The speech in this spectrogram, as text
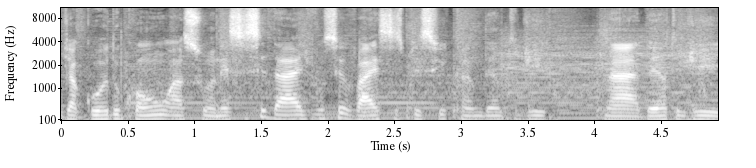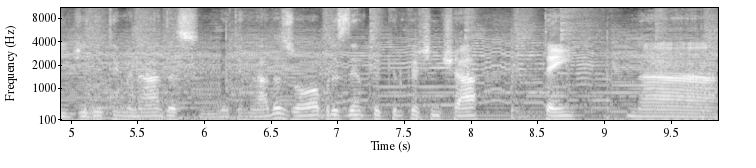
de acordo com a sua necessidade, você vai se especificando dentro de né, dentro de, de, determinadas, determinadas obras, dentro daquilo que a gente já tem na,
